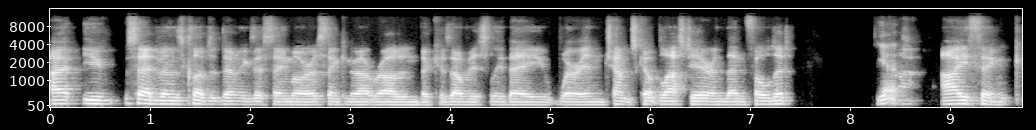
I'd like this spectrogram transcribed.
I, you said when there's clubs that don't exist anymore, I was thinking about Rawdon because obviously they were in Champs Cup last year and then folded. Yeah, I think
